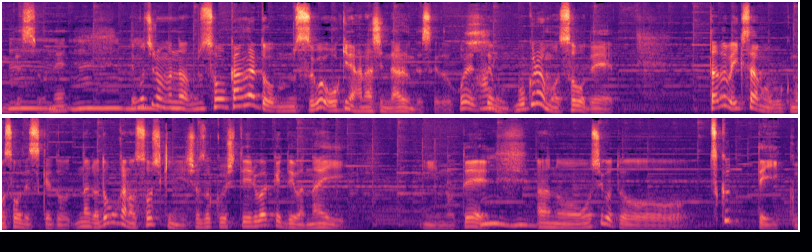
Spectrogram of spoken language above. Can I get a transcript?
ですよね。でもちろんそう考えるとすごい大きな話になるんですけどこれでも僕らもそうで、例えばイキさんも僕もそうですけどなんかどこかの組織に所属しているわけではないので、うんうん、あのお仕事を作っていく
